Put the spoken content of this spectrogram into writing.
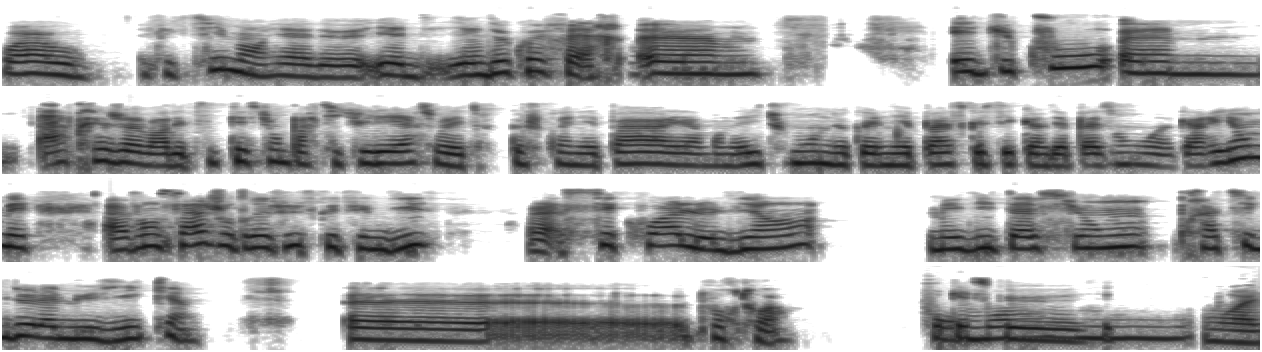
Waouh, effectivement, il y, de, y a, y a de quoi faire. Euh, et du coup, euh, après, je vais avoir des petites questions particulières sur les trucs que je connais pas. Et à mon avis, tout le monde ne connaît pas ce que c'est qu'un diapason ou un carillon. Mais avant ça, je voudrais juste que tu me dises, voilà, c'est quoi le lien méditation, pratique de la musique euh, pour toi? Pour Qu'est-ce que ouais,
